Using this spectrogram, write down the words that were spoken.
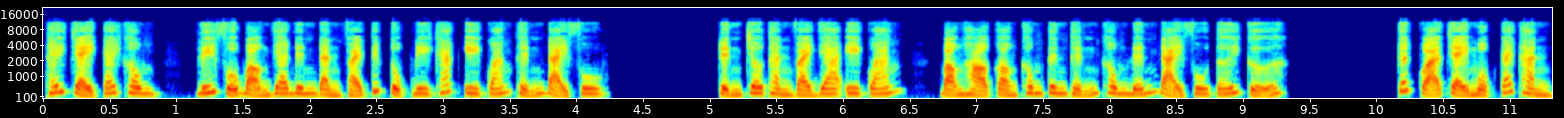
Thấy chạy cái không, Lý Phủ bọn gia đình đành phải tiếp tục đi khác y quán thỉnh đại phu. Trịnh Châu Thành vài gia y quán, bọn họ còn không tin thỉnh không đến đại phu tới cửa. Kết quả chạy một cái thành,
